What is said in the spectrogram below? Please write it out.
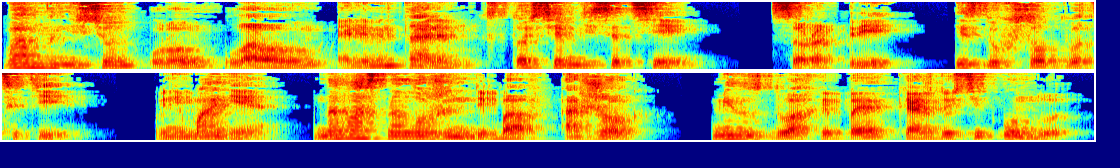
Вам нанесен урон лавовым элементалем 177, 43 из 220. Внимание! На вас наложен дебаф «Ожог». Минус 2 хп каждую секунду.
